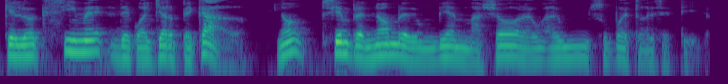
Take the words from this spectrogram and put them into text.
que lo exime de cualquier pecado, ¿no? Siempre en nombre de un bien mayor, algún, supuesto de ese estilo.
